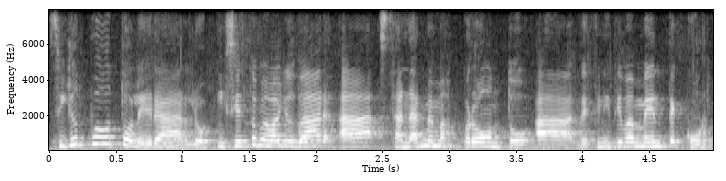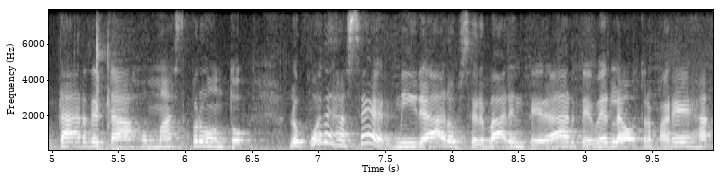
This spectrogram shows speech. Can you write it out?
si yo puedo tolerarlo y si esto me va a ayudar a sanarme más pronto, a definitivamente cortar de tajo más pronto, lo puedes hacer, mirar, observar, enterarte, ver la otra pareja.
